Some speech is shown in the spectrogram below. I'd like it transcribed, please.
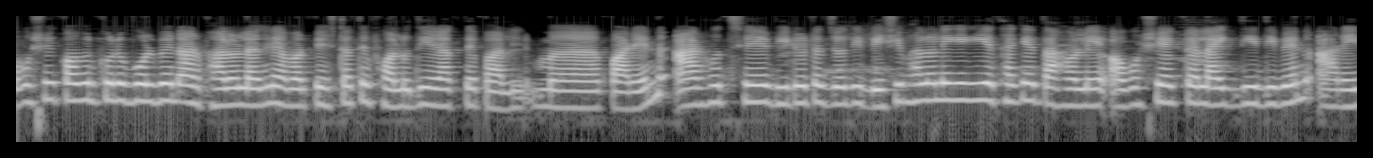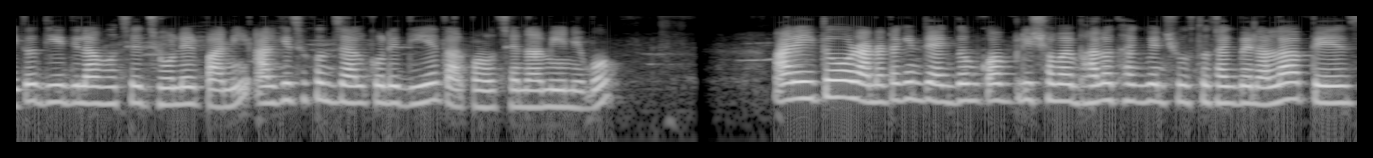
অবশ্যই কমেন্ট করে বলবেন। আর ভালো লাগলে আমার পেজটাতে ফলো দিয়ে রাখতে পারেন। আর হচ্ছে ভিডিওটা যদি বেশি ভালো লেগে গিয়ে থাকে তাহলে অবশ্যই একটা লাইক দিয়ে দিবেন। আর এই তো দিয়ে দিলাম হচ্ছে ঝোলের পানি। আর কিছুক্ষণ জাল করে দিয়ে তারপর হচ্ছে নামিয়ে নেব। আর এই তো রান্নাটা কিন্তু একদম কমপ্লিট সবাই ভালো থাকবেন, সুস্থ থাকবেন। আল্লাহ হাফেজ।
